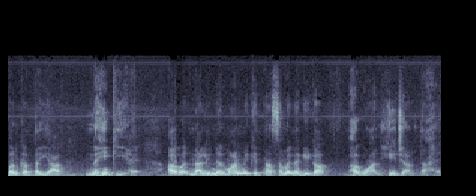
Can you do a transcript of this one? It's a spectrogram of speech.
बनकर तैयार नहीं की है। अब नाली निर्माण में कितना समय लगेगा, भगवान ही जानता है।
